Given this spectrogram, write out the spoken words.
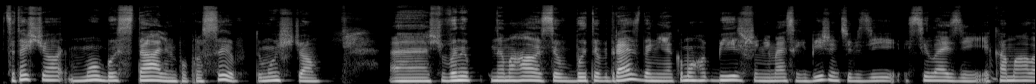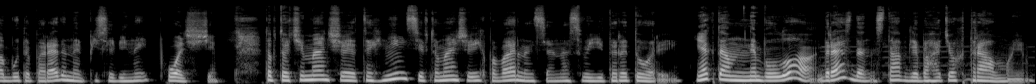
це те, що мов би, Сталін попросив, тому що щоб вони намагалися вбити в Дрездені якомога більше німецьких біженців зі Сілезії, яка мала бути передана після війни Польщі. Тобто, чим менше тих німців, то менше їх повернеться на свої території. Як там не було, Дрезден став для багатьох травмою.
